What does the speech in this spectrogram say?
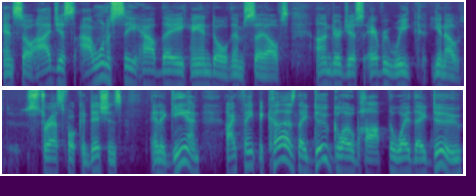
And so I just I want to see how they handle themselves under just every week, you know, stressful conditions. And again, I think because they do globe hop the way they do,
